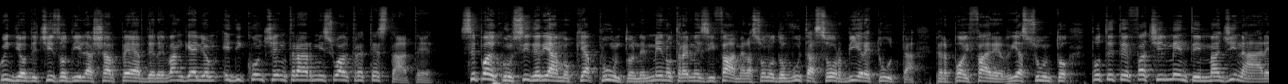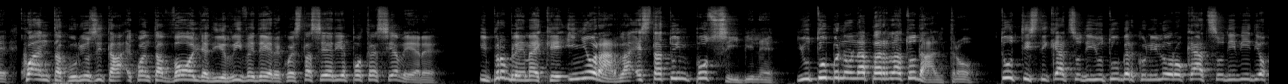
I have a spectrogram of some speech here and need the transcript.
Quindi ho deciso di lasciar perdere Evangelion e di concentrarmi su altre testate. Se poi consideriamo che appunto nemmeno tre mesi fa me la sono dovuta assorbire tutta per poi fare il riassunto, potete facilmente immaginare quanta curiosità e quanta voglia di rivedere questa serie potessi avere. Il problema è che ignorarla è stato impossibile. YouTube non ha parlato d'altro. Tutti sti cazzo di youtuber con i loro cazzo di video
